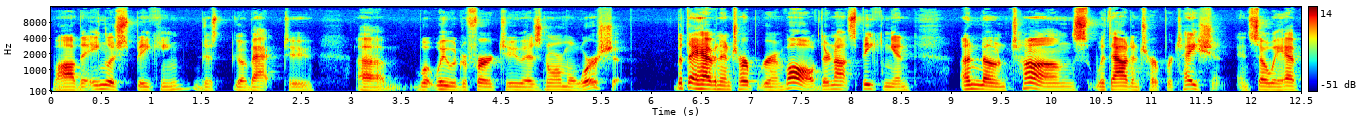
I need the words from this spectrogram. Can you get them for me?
while the English speaking just go back to um, what we would refer to as normal worship. But they have an interpreter involved. They're not speaking in unknown tongues without interpretation. And so we have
